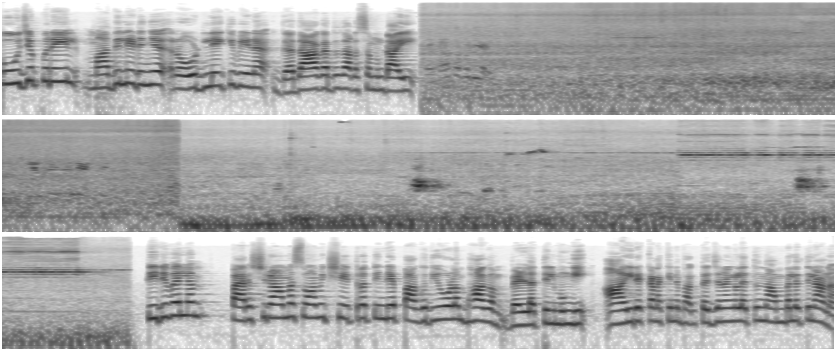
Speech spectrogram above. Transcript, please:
പൂജപ്പുരയിൽ മതിലിടിഞ്ഞ് റോഡിലേക്ക് വീണ് ഗതാഗത തടസ്സമുണ്ടായി. തിരുവല്ലം പരശുരാമസ്വാമി ക്ഷേത്രത്തിന്റെ പകുതിയോളം ഭാഗം വെള്ളത്തിൽ മുങ്ങി. ആയിരക്കണക്കിന് ഭക്തജനങ്ങൾ എത്തുന്ന അമ്പലത്തിലാണ്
